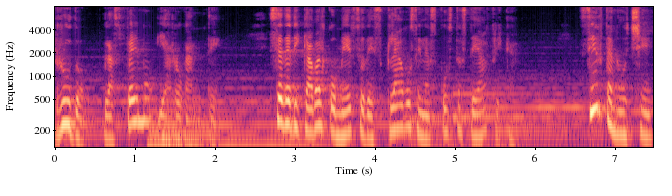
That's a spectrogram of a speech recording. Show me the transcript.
rudo, blasfemo y arrogante. Se dedicaba al comercio de esclavos en las costas de África. Cierta noche,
